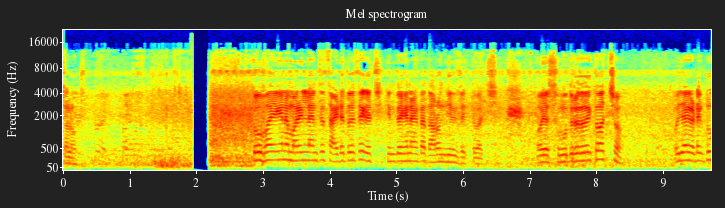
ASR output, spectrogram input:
চলো। তো ভাই, এখানে মারিন লাইন্সের সাইডে তো এসে গেছি, কিন্তু এখানে একটা দারুণ জিনিস দেখতে পাচ্ছি। ওই যে সমুদ্রটা দেখতে পাচ্ছ? ওই জায়গাটা একটু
